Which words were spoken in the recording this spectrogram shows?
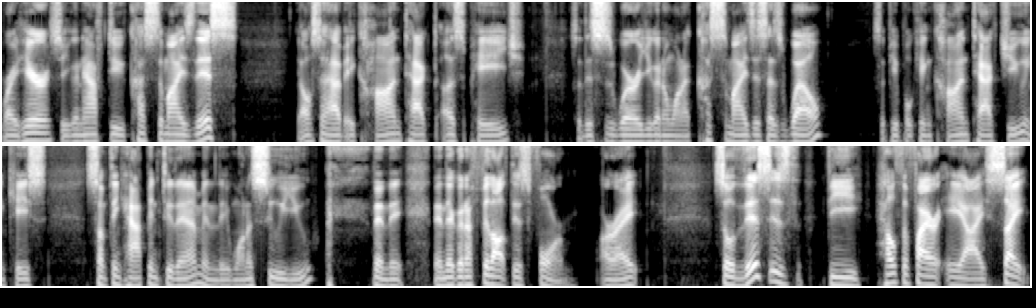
right here. So you're going to have to customize this. You also have a Contact Us page. So this is where you're going to want to customize this as well. So people can contact you in case something happened to them and they want to sue you. then they then they're going to fill out this form. All right. So this is the Healthifier AI site.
